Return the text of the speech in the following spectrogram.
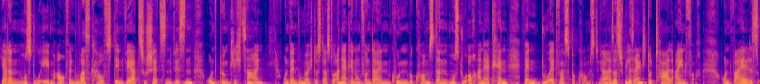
ja, dann musst du eben auch, wenn du was kaufst, den Wert zu schätzen wissen und pünktlich zahlen. Und wenn du möchtest, dass du Anerkennung von deinen Kunden bekommst, dann musst du auch anerkennen, wenn du etwas bekommst. Ja, also das Spiel ist eigentlich total einfach. Und weil das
